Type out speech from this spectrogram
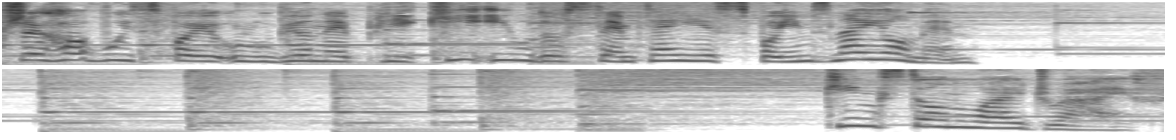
Przechowuj swoje ulubione pliki i udostępniaj je swoim znajomym. Kingston Y Drive.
